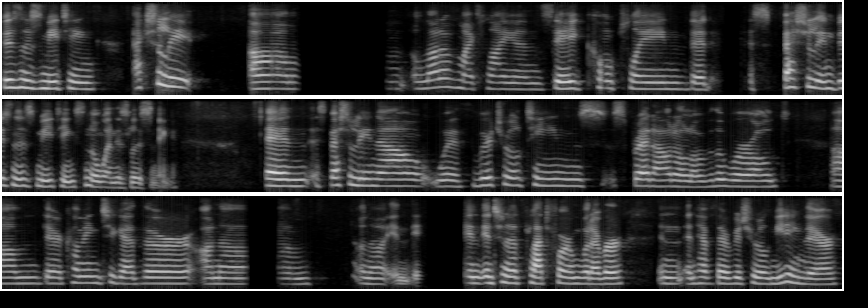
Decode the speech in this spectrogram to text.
business meeting, actually, um, a lot of my clients they complain that especially in business meetings, no one is listening. And especially now with virtual teams spread out all over the world, um, they're coming together on a um, on a in, an internet platform, whatever, and, and have their virtual meeting there.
